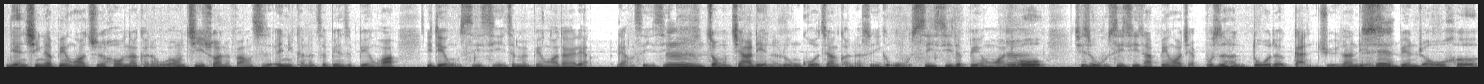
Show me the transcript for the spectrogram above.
脸型的变化之后，那可能我用计算的方式，哎，你可能这边是变化一点五 CC，这边变化大概两。两 CC，嗯，总加脸的轮廓，这样可能是一个五 CC 的变化。就、嗯、哦，其实五 CC 它变化起来不是很多的感觉，但脸是变柔和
